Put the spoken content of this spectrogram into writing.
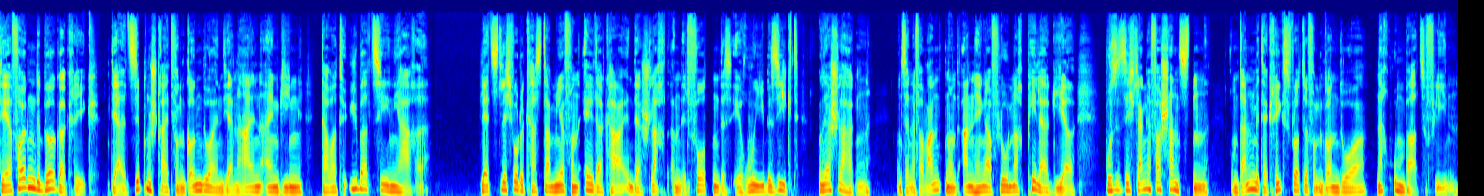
Der folgende Bürgerkrieg, der als Sippenstreit von Gondor in die Annalen einging, dauerte über zehn Jahre. Letztlich wurde Kastamir von Eldakar in der Schlacht an den Furten des Erui besiegt und erschlagen, und seine Verwandten und Anhänger flohen nach Pelagir, wo sie sich lange verschanzten, um dann mit der Kriegsflotte von Gondor nach Umbar zu fliehen.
